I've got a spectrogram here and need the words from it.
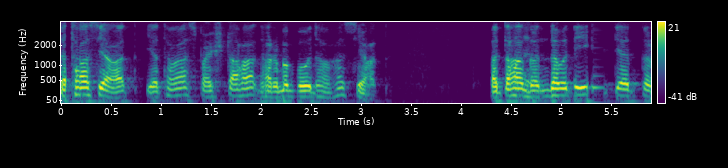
तथा स्यात् यथा स्पष्टः धर्मबोधः स्यात्। अतः गन्धवती इत्यत्र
